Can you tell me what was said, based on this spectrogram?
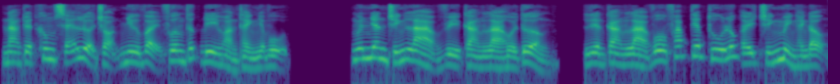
nàng tuyệt không sẽ lựa chọn như vậy phương thức đi hoàn thành nhiệm vụ. Nguyên nhân chính là vì càng là hồi tưởng, liền càng là vô pháp tiếp thu lúc ấy chính mình hành động,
